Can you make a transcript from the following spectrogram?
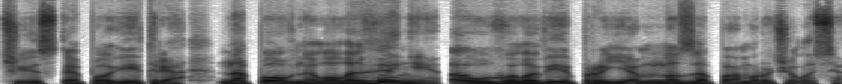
Чисте повітря наповнило легені, а у голові приємно запаморочилося.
